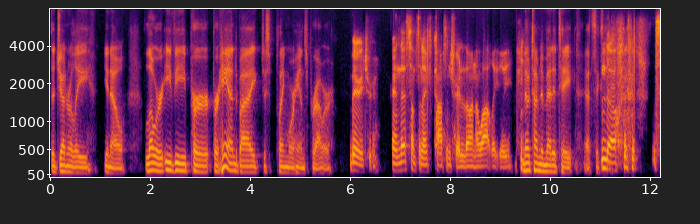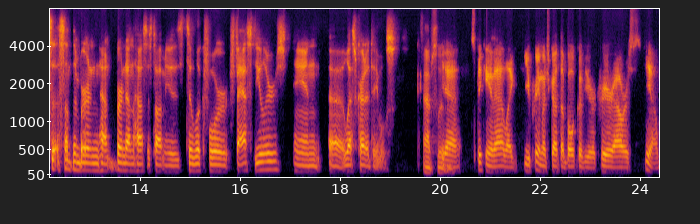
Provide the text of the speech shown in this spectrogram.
the generally you know lower EV per per hand by just playing more hands per hour. Very true and that's something I've concentrated on a lot lately. no time to meditate at six. No, so something burn burn down the house has taught me is to look for fast dealers and uh, less crowded tables. Absolutely. Yeah. Speaking of that, like you pretty much got the bulk of your career hours, you know,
